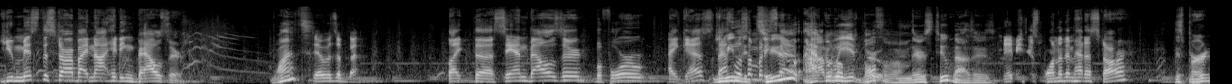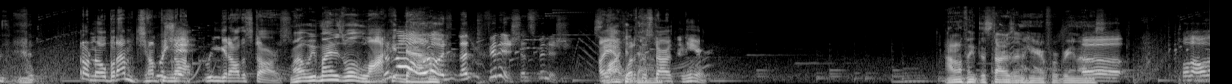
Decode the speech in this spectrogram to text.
You missed the star by not hitting Bowser. What? There was a. Ba- Like the sand Bowser before, I guess. You That's mean what the somebody two? said. How don't can we hit it's both of them? There's two Bowsers. Maybe just one of them had a star? This bird? Nope. I don't know, but I'm jumping Oh, off. We can get all the stars. Well, we might as well lock no, it no, down. no, let's finish. Let's finish. Oh yeah, lock what if the stars in here? I don't think the star's in here, if we're being honest. Uh, hold on, hold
